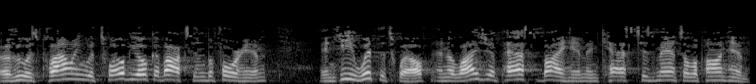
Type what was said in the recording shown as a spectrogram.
uh, who was plowing with twelve yoke of oxen before him, and he with the twelve. And Elijah passed by him and cast his mantle upon him.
